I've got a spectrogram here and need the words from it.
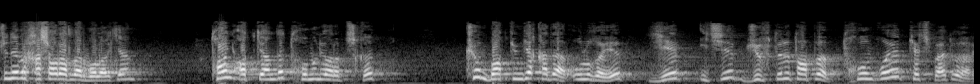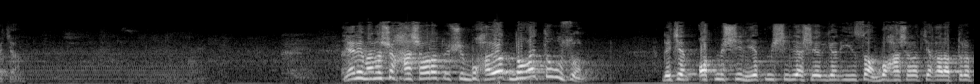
shunday bir hasharotlar bo'lar ekan, tong otganda tuxumini yorib chiqib, kun botgunga qadar ulg'ayib, yeb, ichib, juftini topib, tuxum qo'yib, kech payt o'lar ekan. Ya'ni mana shu hasharot uchun bu hayot nihoyatda uzun. Lekin 60 yil, 70 yil yashaydigan inson bu hasharotga qarab turib,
